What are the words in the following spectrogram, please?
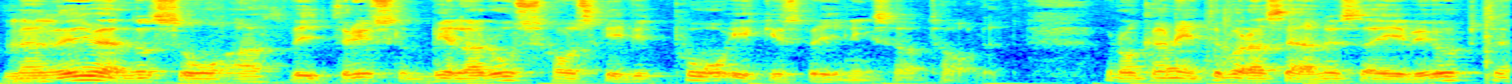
Men mm. det är ju ändå så att Vitryssland, Belarus har skrivit på icke-spridningsavtalet. Och de kan inte bara säga nu säger vi upp det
